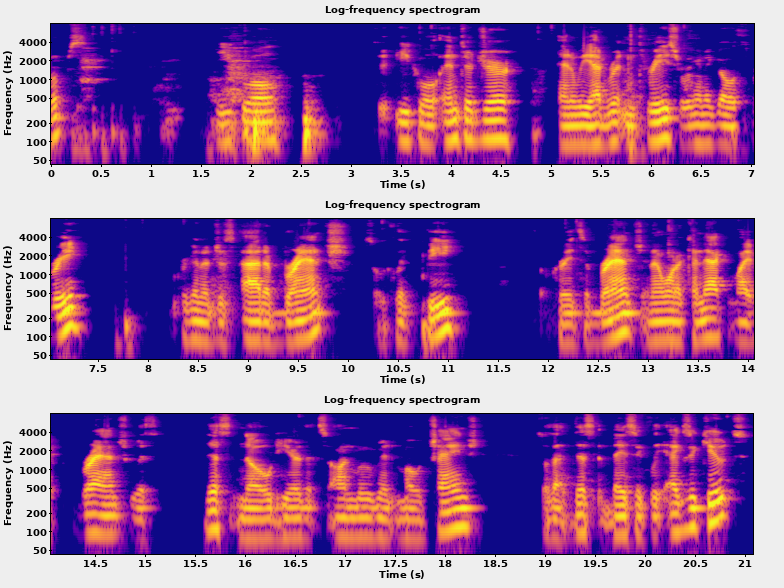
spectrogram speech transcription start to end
oops equal to equal integer. And we had written 3 so we're going to go 3 we're going to just add a branch. So click B. So it creates a branch. And I want to connect my branch with this node here that's on movement mode changed so that this basically executes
